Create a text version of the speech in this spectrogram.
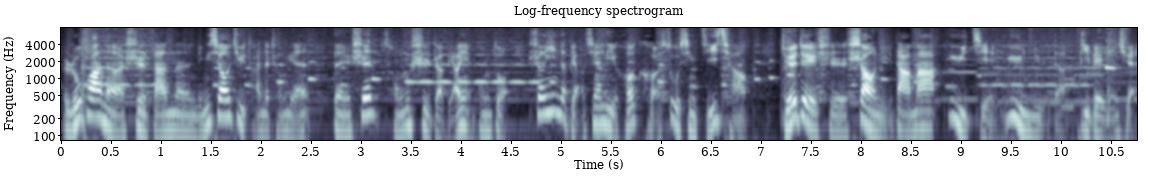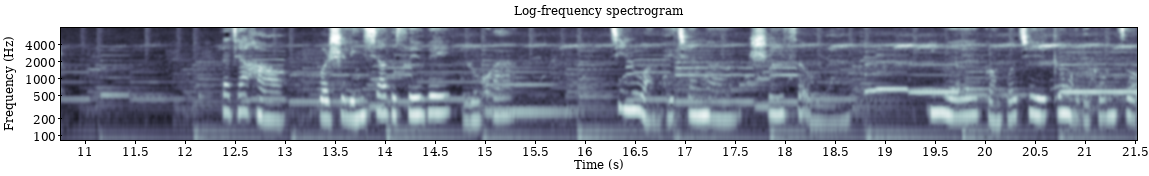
如花呢是咱们凌霄剧团的成员，本身从事着表演工作，声音的表现力和可塑性极强，绝对是少女大妈御姐御女的必备人选。大家好，我是凌霄的 CV 如花。进入网配圈呢是一次偶然，因为广播剧跟我的工作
